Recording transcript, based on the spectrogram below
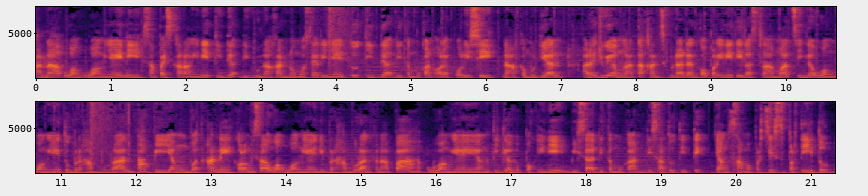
karena uang-uangnya ini sampai sekarang ini tidak digunakan, nomor serinya itu tidak ditemukan oleh polisi. Nah, kemudian ada juga yang mengatakan sebenarnya dan koper ini tidak selamat sehingga uang-uangnya itu berhamburan. Tapi yang membuat aneh, kalau misalnya uang-uangnya ini berhamburan, kenapa uangnya yang tiga gepok ini bisa ditemukan di satu titik yang sama persis seperti itu?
